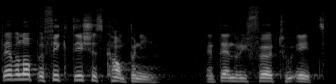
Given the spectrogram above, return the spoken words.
develop a fictitious company, and then refer to it.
